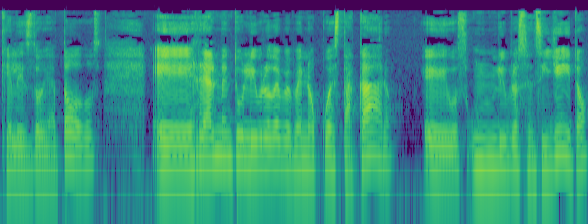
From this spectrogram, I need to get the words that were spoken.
que les doy a todos. Eh, realmente un libro de bebé no cuesta caro. Eh, es un libro sencillito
